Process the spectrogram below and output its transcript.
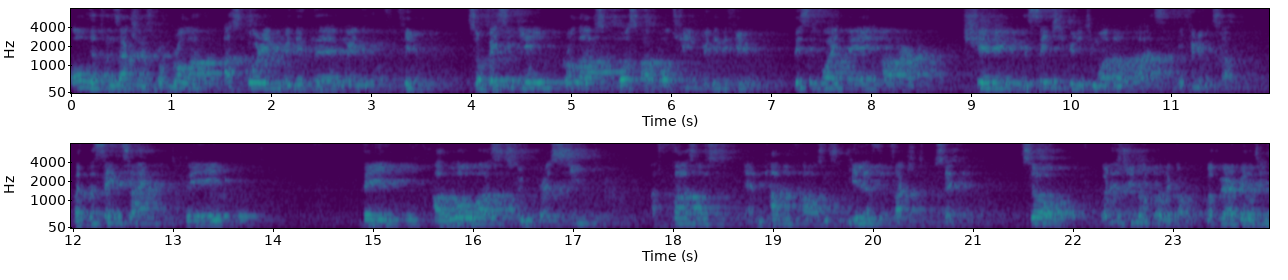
all the transactions from rollup are storing within the mainnet of Ethereum. So basically, rollups, those are blockchain within Ethereum. This is why they are sharing the same security model as Ethereum itself. But at the same time, they, they allow us to proceed a thousands and hundred thousands, millions of transactions per second. So, what is GTON protocol? What we are building?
